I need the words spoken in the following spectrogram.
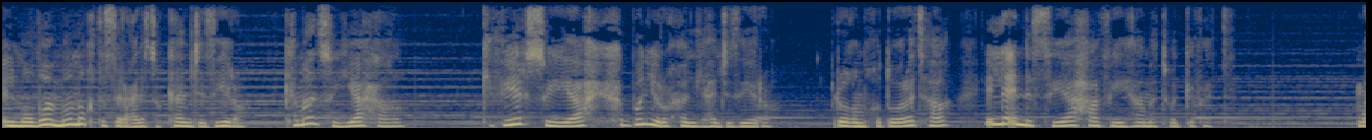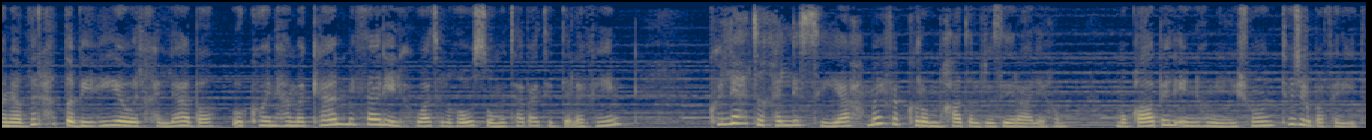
الموضوع مو مقتصر على سكان الجزيرة كمان سياحها كثير سياح يحبون يروحون لهالجزيرة رغم خطورتها إلا أن السياحة فيها ما توقفت. مناظرها الطبيعية والخلابة وكونها مكان مثالي لهواة الغوص ومتابعة الدلافين كلها تخلي السياح ما يفكروا بمخاطر الجزيرة عليهم مقابل إنهم يعيشون تجربة فريدة.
